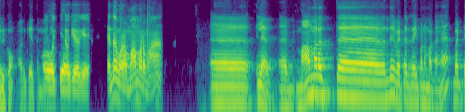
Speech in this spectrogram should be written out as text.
இருக்கும். அதுக்கேற்ற மாதிரி. Okay okay okay. எந்த மரம்? மாமரமா? இல்ல மாமரத்தை வந்து வெட்ட ட்ரை பண்ண மாட்டாங்க. பட்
